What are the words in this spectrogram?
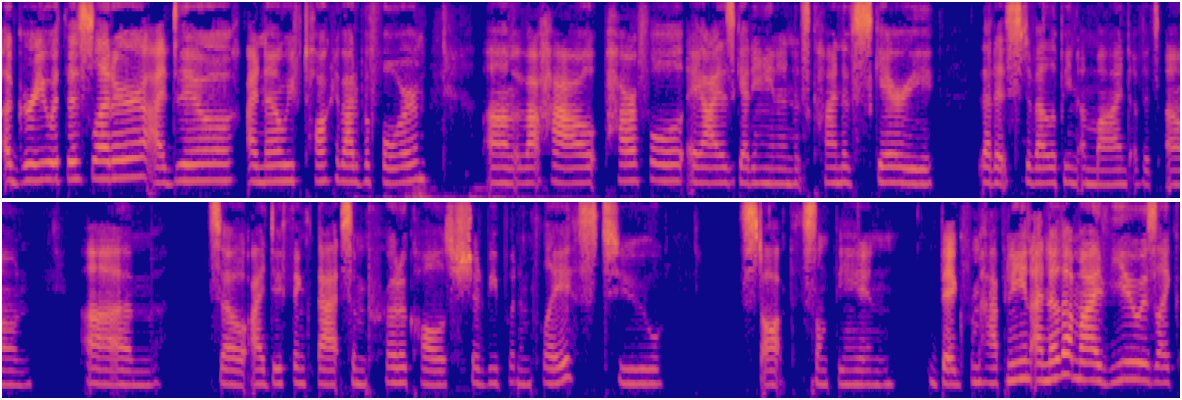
agree with this letter. I do. I know we've talked about it before um, about how powerful AI is getting, and it's kind of scary that it's developing a mind of its own. Um, so I do think that some protocols should be put in place to stop something big from happening. I know that my view is like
